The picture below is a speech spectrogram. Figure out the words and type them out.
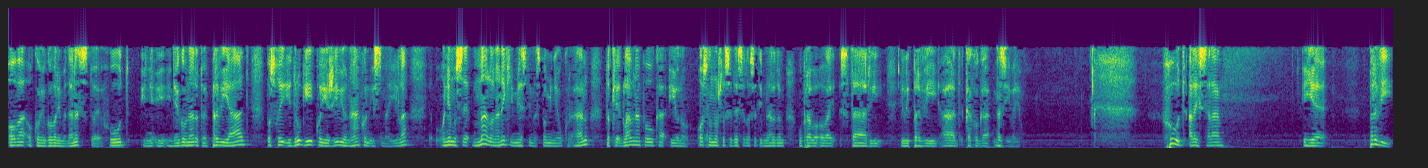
Ova o kojoj govorimo danas, to je Hud i, i, i njegov narod, to je prvi jad, postoji i drugi koji je živio nakon Ismaila, o njemu se malo na nekim mjestima spominje u Koranu, dok je glavna pouka i ono osnovno što se desilo sa tim narodom, upravo ovaj stari ili prvi ad, kako ga nazivaju. Hud, alaihissalam, je prvi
